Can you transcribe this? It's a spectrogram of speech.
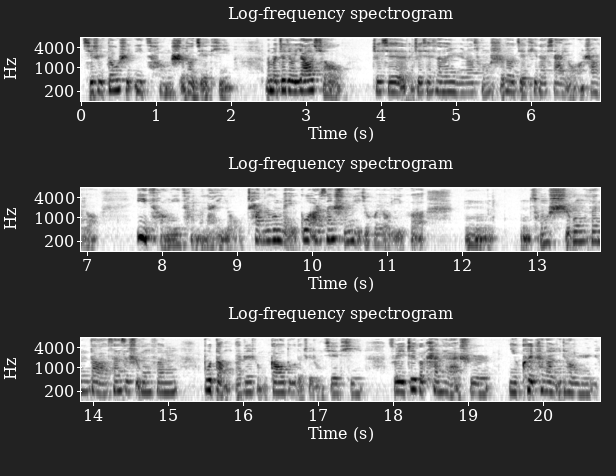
其实都是一层石头阶梯。那么这就要求。这些这些三文鱼呢，从石头阶梯的下游往上游，一层一层的来游，差不多每过二三十米就会有一个，嗯嗯，从十公分到三四十公分不等的这种高度的这种阶梯，所以这个看起来是你可以看到一条鱼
